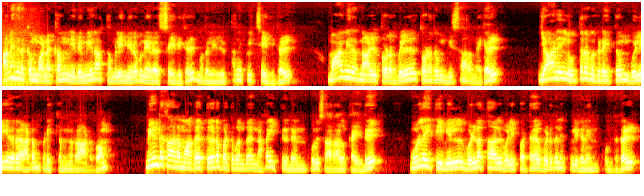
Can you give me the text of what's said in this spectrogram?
அனைவருக்கும் வணக்கம். இது மீரா தமிழின் இரவு நேர செய்திகள். முதலில் தலைப்புச் செய்திகள். மாவீரர் நாள் தொடர்பில் தொடரும் விசாரணைகள். யாழில் உத்தரவு கிடைத்தும் வெளியேற அடம் பிடிக்கும் இராணுவம். நீண்ட காலமாக தேடப்பட்டு வந்த நகை திருடன் போலீசாரால் கைது. முல்லைத்தீவில் வெள்ளத்தால் வெளிப்பட்ட விடுதலை புலிகளின் குண்டுகள்.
